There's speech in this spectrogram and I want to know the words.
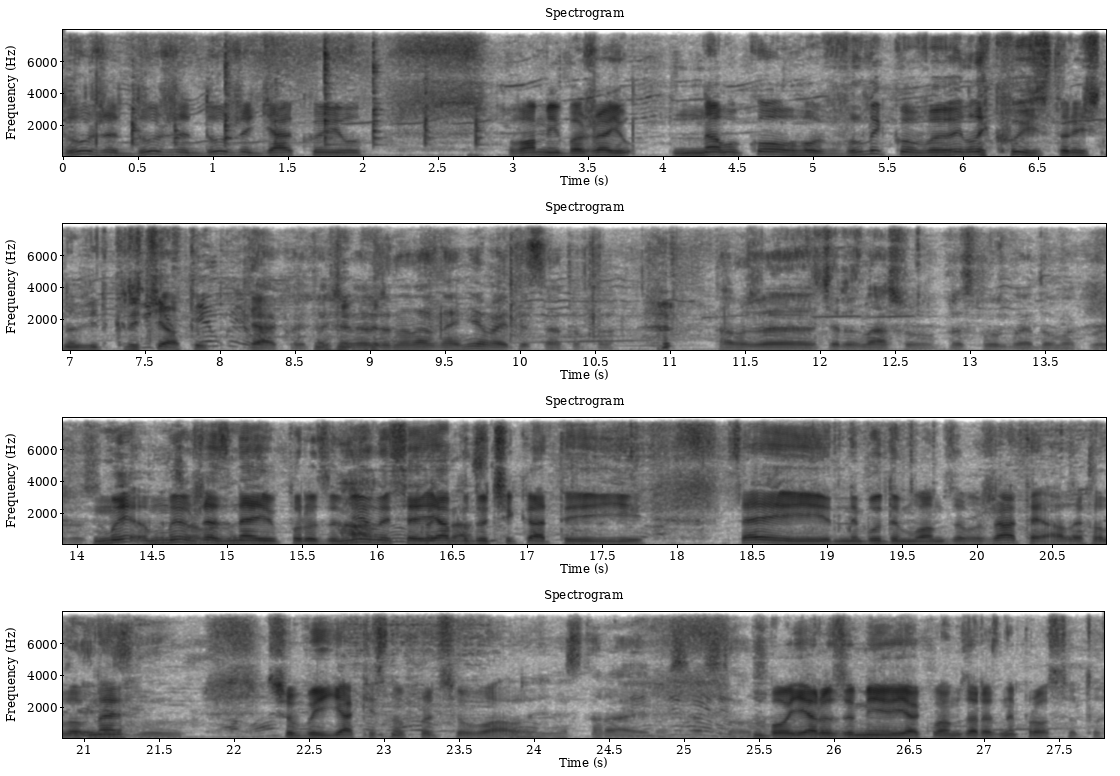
Дуже, дуже, дуже дякую вам і бажаю наукового великого, великого історичного відкриття тут. Дякую. Так що ви вже на нас не гнівайтеся, тобто там вже через нашу прес-службу, я думаю, коли вже Ми, ми вже з нею порозумілися, А, ну, я буду чекати її. Це і не будемо вам заважати, але головне, щоб ви якісно працювали. Ну, Ми стараємося. Бо я розумію, як вам зараз непросто тут.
